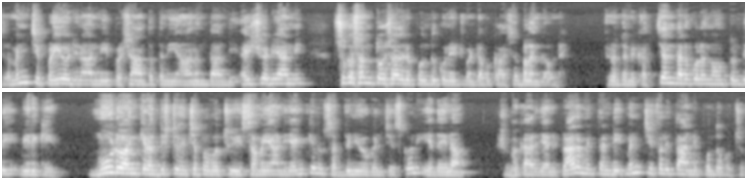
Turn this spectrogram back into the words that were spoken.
మంచి ప్రయోజనాన్ని ప్రశాంతతని ఆనందాన్ని ఐశ్వర్యాన్ని సుఖ సంతోషాలు పొందుకునేటువంటి అవకాశం బలంగా ఉన్నాయి. ఈరోజు మీకు అత్యంత అనుకూలంగా ఉంటుంది. వీరికి మూడు అంకెల అదృష్టంగా చెప్పవచ్చు. ఈ సమయాన్ని అంకెను సద్వినియోగం చేసుకొని ఏదైనా శుభకార్యాన్ని ప్రారంభించండి. మంచి ఫలితాన్ని పొందవచ్చు.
